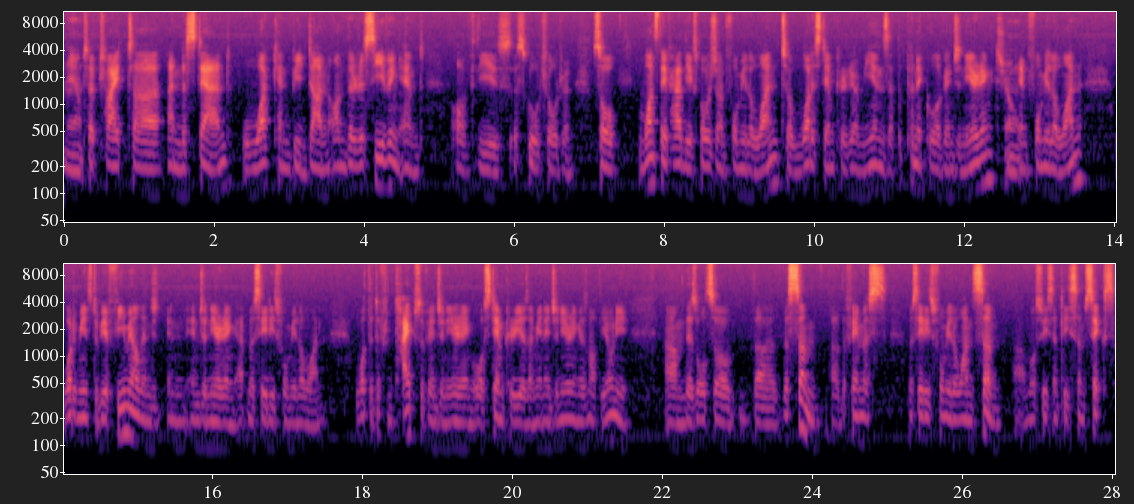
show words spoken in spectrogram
Yeah. to try to understand what can be done on the receiving end of these uh, school children. So once they've had the exposure in Formula One to what a STEM career means at the pinnacle of engineering Sure. in Formula One, what it means to be a female in, in engineering at Mercedes Formula One, what the different types of engineering or STEM careers. I mean, engineering is not the only. Um, there's also the the sim, uh, the famous Mercedes Formula One sim, uh, most recently Sim Six,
